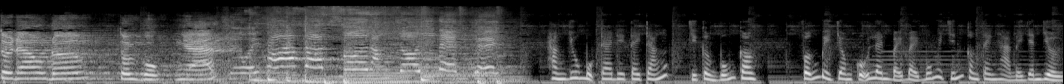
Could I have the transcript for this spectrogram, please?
Tôi đau đớn, tôi gục ngã. Hằng Du một trai đi tay trắng, chỉ cần 4 cân, Vẫn bị chồng cũ lên 7749 con ten hạ để danh dự.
